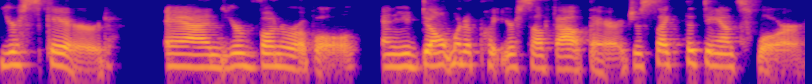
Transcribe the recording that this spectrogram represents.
you're scared and you're vulnerable and you don't want to put yourself out there just like the dance floor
